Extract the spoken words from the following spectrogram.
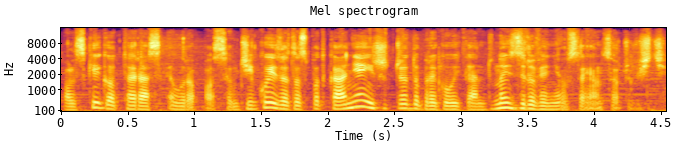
Polskiego, teraz europoseł. Dziękuję za to spotkanie i życzę dobrego weekendu. No i zdrowia nieustające oczywiście.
